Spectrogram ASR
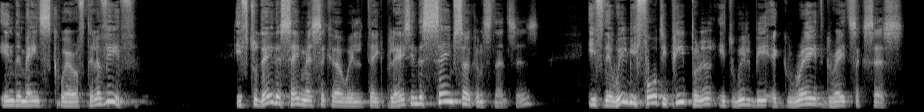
in the main square of Tel Aviv. If today the same massacre will take place in the same circumstances, if there will be 40 people, it will be a great, great success.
